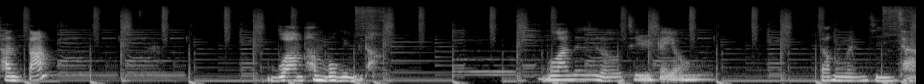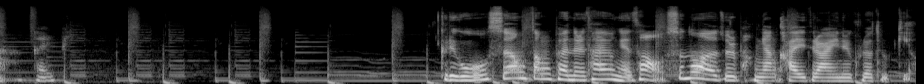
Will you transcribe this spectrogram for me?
반 땀, 무한 반복입니다. 무한으로 즐겨요. 정문진사 갈비. 그리고 수영성 펜을 사용해서 수놓아줄 방향 가이드라인을 그려둘게요.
